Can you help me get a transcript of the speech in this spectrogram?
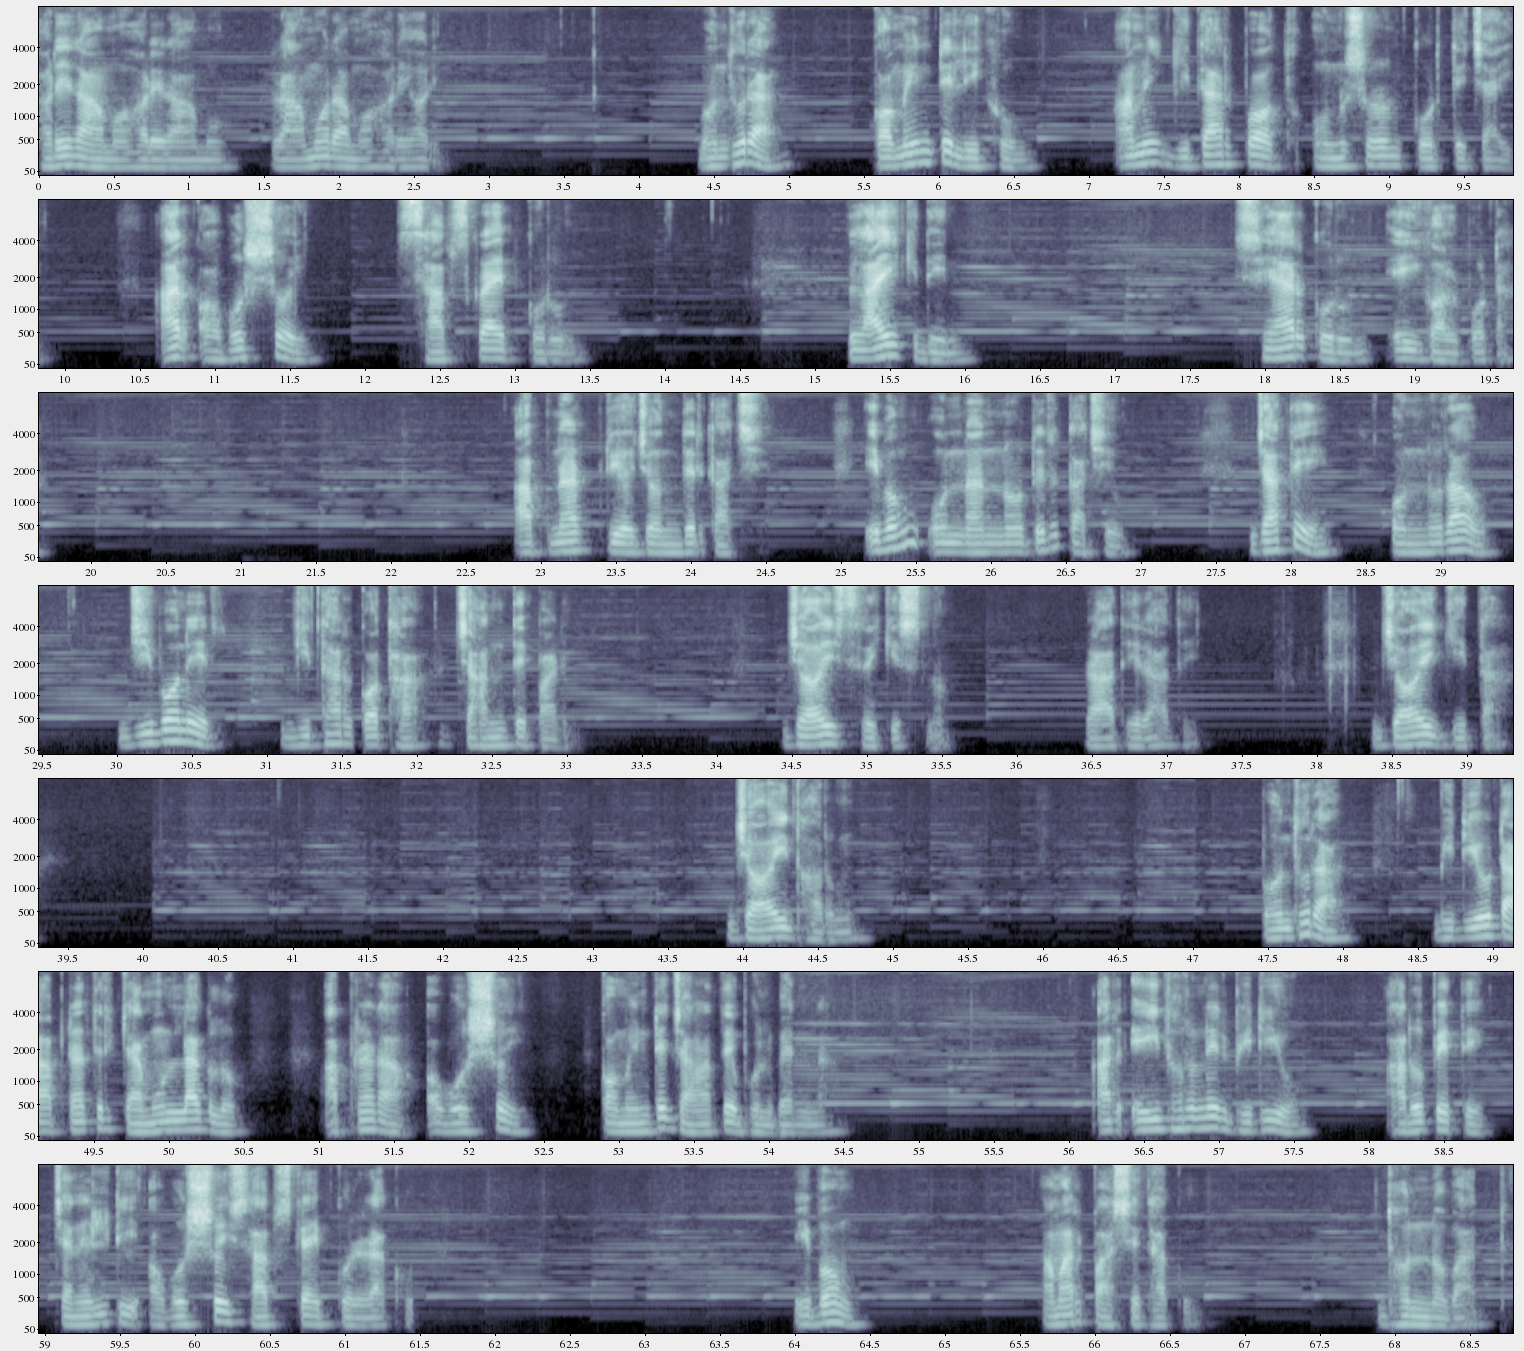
হরে রাম হরে রাম রাম রাম, হরে হরে। বন্ধুরা, কমেন্টে লিখুন, আমি গীতার পথ অনুসরণ করতে চাই, আর অবশ্যই সাবস্ক্রাইব করুন। লাইক দিন, শেয়ার করুন এই গল্পটা। আপনার প্রিয়জনদের কাছে এবং অন্যান্যদের কাছেও, যাতে অন্যরাও জীবনের গীতার কথা জানতে পারে। জয় শ্রীকৃষ্ণ। রাধে রাধে। জয় গীতা। জয় ধর্ম। বন্ধুরা, ভিডিওটা আপনাদের কেমন লাগল আপনারা অবশ্যই কমেন্টে জানাতে ভুলবেন না। আর এই ধরনের ভিডিও আরও পেতে চ্যানেলটি অবশ্যই সাবস্ক্রাইব করে রাখুন। এবং আমার পাশে থাকুন। ধন্যবাদ।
